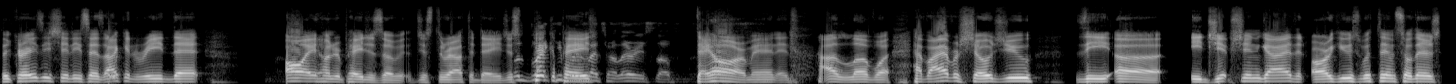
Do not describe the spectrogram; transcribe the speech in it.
The crazy shit he says. I could read that all 800 pages of it just throughout the day. Just pick a Hebrew page. Israelites are hilarious though. They are, man. It, I love what. Have I ever showed you the uh, Egyptian guy that argues with them? So there's,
